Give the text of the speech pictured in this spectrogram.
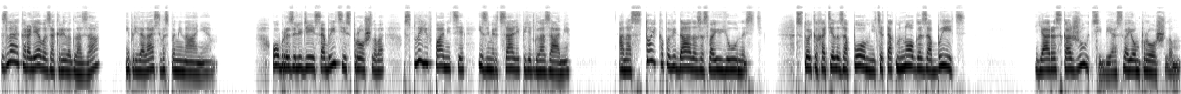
Злая королева закрыла глаза и предалась воспоминаниям. Образы людей и событий из прошлого всплыли в памяти и замерцали перед глазами. Она столько повидала за свою юность, столько хотела запомнить и так много забыть. Я расскажу тебе о своем прошлом,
